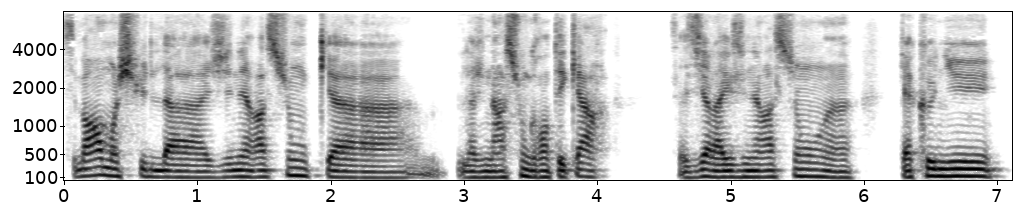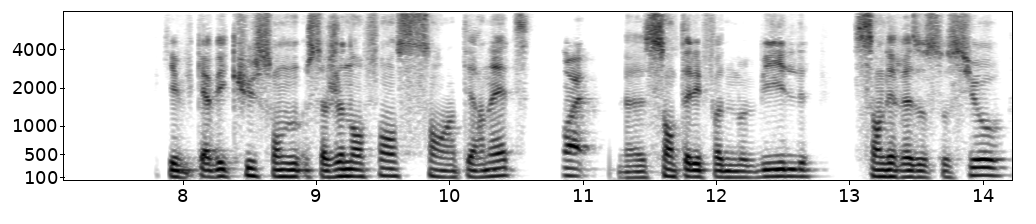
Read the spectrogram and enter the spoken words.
c'est marrant. Moi, je suis de la génération qui a, la génération grand écart. C'est-à-dire la génération euh, qui a connu, qui a, qui a vécu son, sa jeune enfance sans Internet ouais. Euh, sans téléphone mobile, sans les réseaux sociaux.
